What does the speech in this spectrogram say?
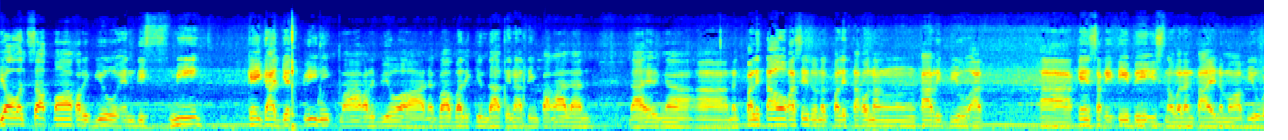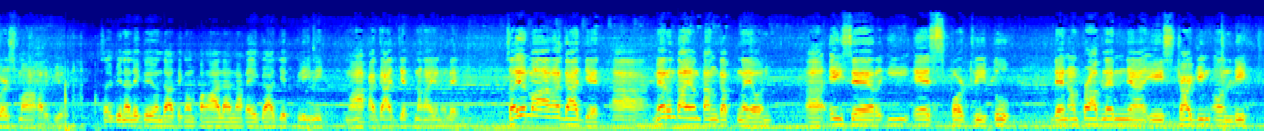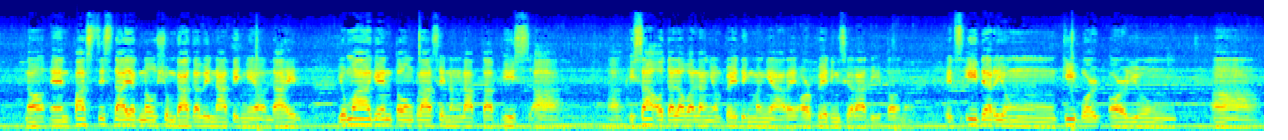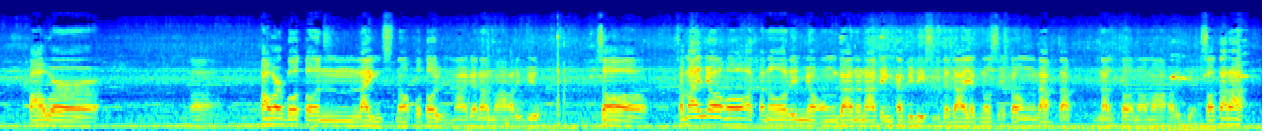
Yo, what's up mga ka-review? And this is me, kay Gadget Clinic, mga ka-review. ah, nagbabalik yung dati nating pangalan. Dahil nga, ah, nagpalit ako kasi nung nagpalit ako ng ka-review at uh, Kensaki TV is nawalan tayo ng mga viewers, mga ka-review. So, ibinalik ko yung dati kong pangalan na kay Gadget Clinic. Mga ka-gadget na ngayon ulit. So, yun mga ka-gadget, ah, meron tayong tanggap ngayon. ah, Acer E ES432. Then ang problem niya is charging only, no? And fastest diagnose yung gagawin natin ngayon dahil yung mga ganitong klase ng laptop is ah, ah, isa o dalawa lang yung pwedeng mangyari or pwedeng sira dito, no? It's either yung keyboard or yung ah, power ah, power button lines, no? Putol, mga ganon, mga ka-review. So, samahan nyo ako at panoorin nyo kung gaano natin kabilis idadiagnose itong laptop na ito, no, mga ka-review. So, tara!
